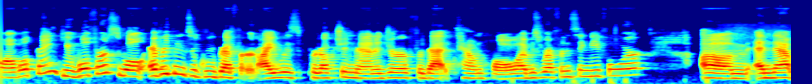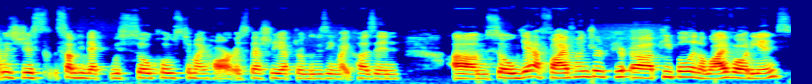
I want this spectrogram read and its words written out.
Oh, well, thank you. Well, first of all, everything's a group effort. I was production manager for that town hall I was referencing before. Um, and that was just something that was so close to my heart, especially after losing my cousin. Um, so, yeah, 500 uh, people in a live audience.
